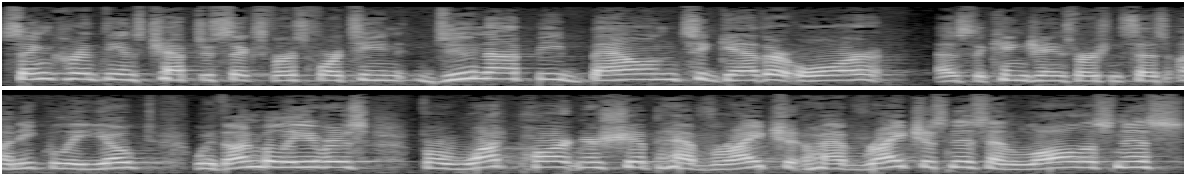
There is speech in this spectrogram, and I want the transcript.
2 Corinthians chapter 6 verse 14, do not be bound together or as the King James Version says, unequally yoked with unbelievers. For what partnership have, have righteousness and lawlessness?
